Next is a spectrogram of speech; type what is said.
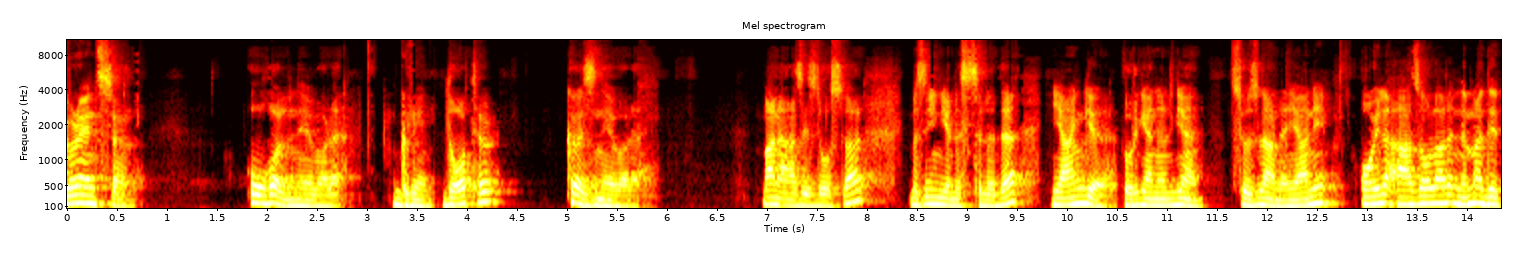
grandson o'g'il nevara granddaughter qiz nevara. Mana aziz do'stlar biz ingliz tilida yangi o'rganilgan so'zlarni ya'ni oila a'zolari nima deb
